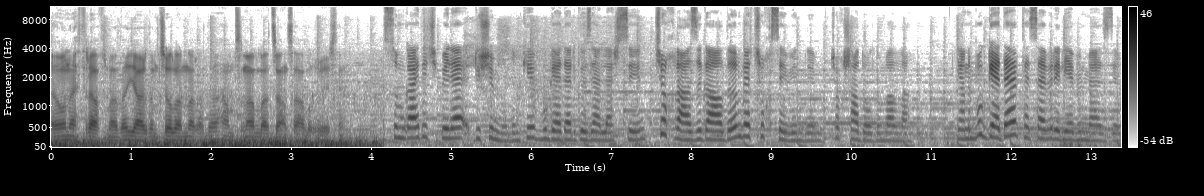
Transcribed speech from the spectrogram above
və onun ətrafına da, yardımcı olanlara da hamısına Allah can sağlığı versin. Sumqayıt heç belə düşünmürdüm ki, bu qədər gözəlləşsin. Çox razı qaldım və çox sevindim. Çox şad oldum valla. Yəni bu qədər təsəvvür eləyə bilməzdim.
